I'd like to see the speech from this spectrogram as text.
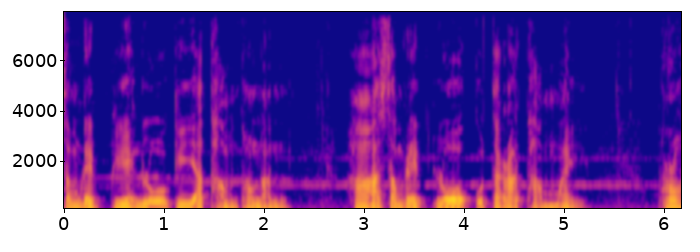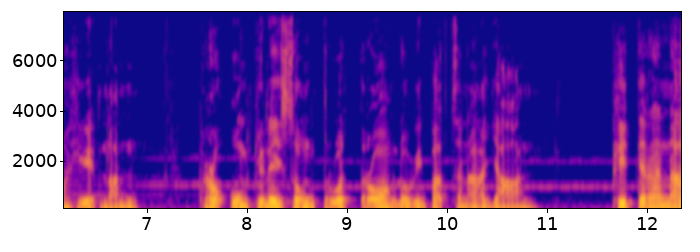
สำเร็จเพียงโลกียธรรมเท่านั้น หาสำเร็จโลกุตรธรรมไม่ เพราะเหตุนั้น พระองค์จึงได้ทรงตรวจตรองด้วยวิปัสสนาญาณ พิจารณา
